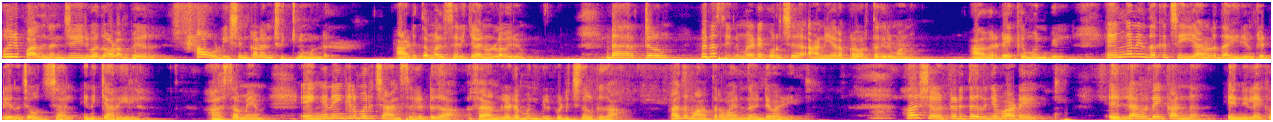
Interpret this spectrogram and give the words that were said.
ഒരു പതിനഞ്ച് ഇരുപതോളം പേർ ആ ഓഡീഷൻ കടൻ ചുറ്റിനുമുണ്ട്. അടുത്ത മത്സരിക്കാനുള്ളവരും ഡയറക്ടറും പിന്നെ സിനിമയുടെ കുറച്ച് അണിയറ പ്രവർത്തകരുമാണ്. അവരുടെയൊക്കെ മുൻപിൽ എങ്ങനെ ഇതൊക്കെ ചെയ്യാനുള്ള ധൈര്യം കിട്ടിയെന്ന് ചോദിച്ചാൽ എനിക്കറിയില്ല. ആ സമയം എങ്ങനെയെങ്കിലും ഒരു ചാൻസ് കിട്ടുക ഫാമിലിയുടെ മുൻപിൽ പിടിച്ചു നിൽക്കുക അത് മാത്രമായിരുന്നു എന്റെ വഴി. ആ ഷർട്ട് എടുത്ത് എറിഞ്ഞ പാടെ എല്ലാവരുടെയും കണ്ണ് എന്നിലേക്ക്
